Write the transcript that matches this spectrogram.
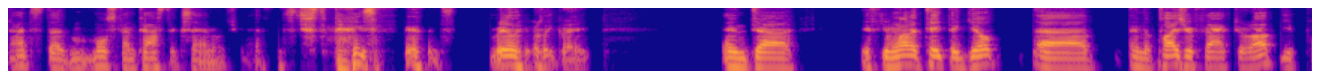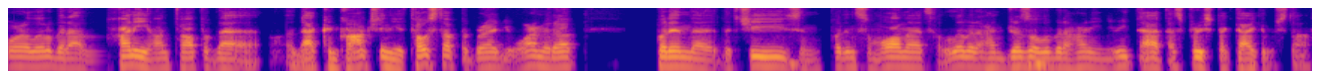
That's the most fantastic sandwich. It's just amazing. it's really, really great. And uh, if you want to take the guilt uh, and the pleasure factor up, you pour a little bit of honey on top of that that concoction. You toast up the bread, you warm it up, put in the the cheese, and put in some walnuts, a little bit of honey, drizzle a mm-hmm. little bit of honey, and you eat that. That's pretty spectacular stuff.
